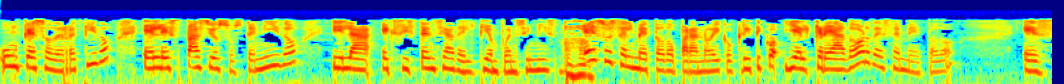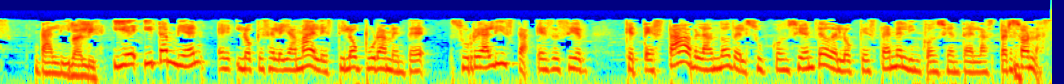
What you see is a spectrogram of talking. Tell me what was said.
un queso derretido, el espacio sostenido y la existencia del tiempo en sí mismo. Eso es el método paranoico crítico y el creador de ese método es Dalí. Dalí. Y, y también eh, lo que se le llama el estilo puramente surrealista, es decir, que te está hablando del subconsciente o de lo que está en el inconsciente de las personas.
